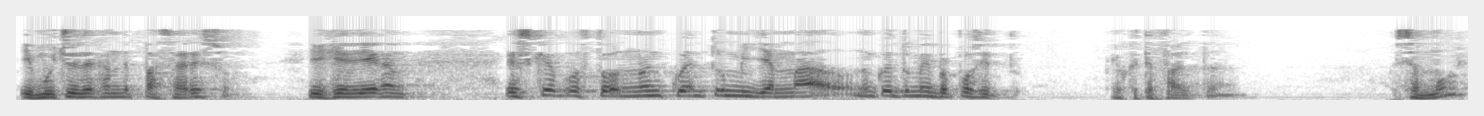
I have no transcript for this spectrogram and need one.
Y muchos dejan de pasar eso. Y que llegan, es que no encuentro mi llamado, no encuentro mi propósito. Lo que te falta es amor.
